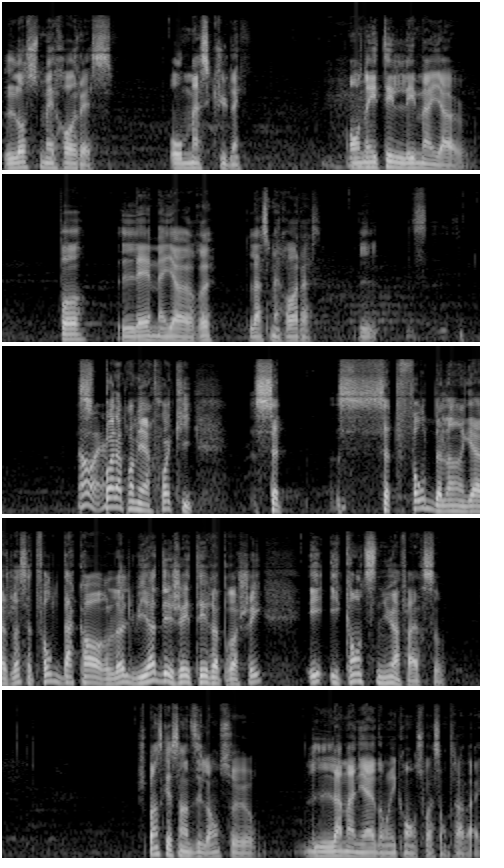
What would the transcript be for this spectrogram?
los mejores au masculin. On a été les meilleurs, pas les meilleurs, las mejoras. L- C'est Ah ouais. pas la première fois qu'il. Cette, cette faute de langage-là, cette faute d'accord-là, lui a déjà été reprochée et il continue à faire ça. Je pense que ça en dit long sur la manière dont il conçoit son travail.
